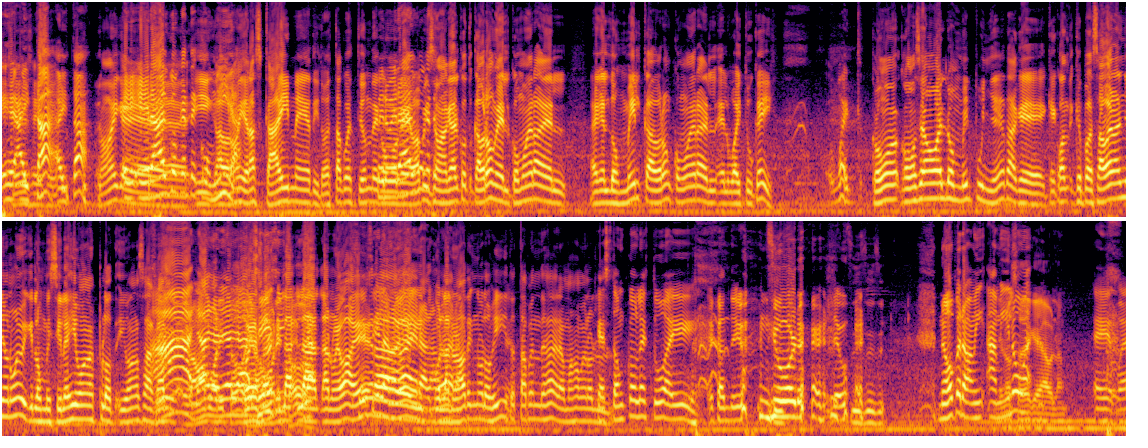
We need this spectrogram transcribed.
Eh, Sí, ahí sí, está, sí. ahí está. No, y que, Eh, era algo que te y, comía. Cabrón, y era Skynet y toda esta cuestión de Pero como era que, algo papi, que se te- me va a quedar... con- Cabrón, el, ¿cómo era el... En el 2000, cabrón, ¿cómo era el, el Y2K? White- ¿Cómo, ¿Cómo se llamaba el 2000, puñeta? Que, que, cuando, que pasaba el año nuevo y que los misiles iban a explotar, iban a sacar... Ah, ya, ya, ya, sí, la, sí. la- la- la nueva sí, era, la nueva era, con la nueva tecnología y toda esta pendejada era más o menos... Que Stone Cold estuvo ahí eh, cuando iba New Order. sí, sí. No, pero a mí, a mí Yo no lo. sé de qué hablan. Eh, pues,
